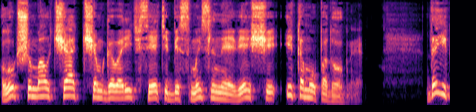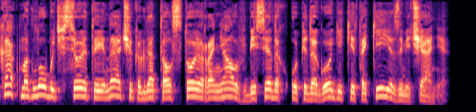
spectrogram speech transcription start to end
лучше молчать, чем говорить все эти бессмысленные вещи и тому подобное. Да и как могло быть все это иначе, когда Толстой ронял в беседах о педагогике такие замечания?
